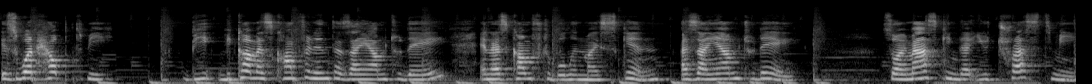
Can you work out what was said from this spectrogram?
is what helped me be, become as confident as I am today and as comfortable in my skin as I am today. So I'm asking that you trust me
